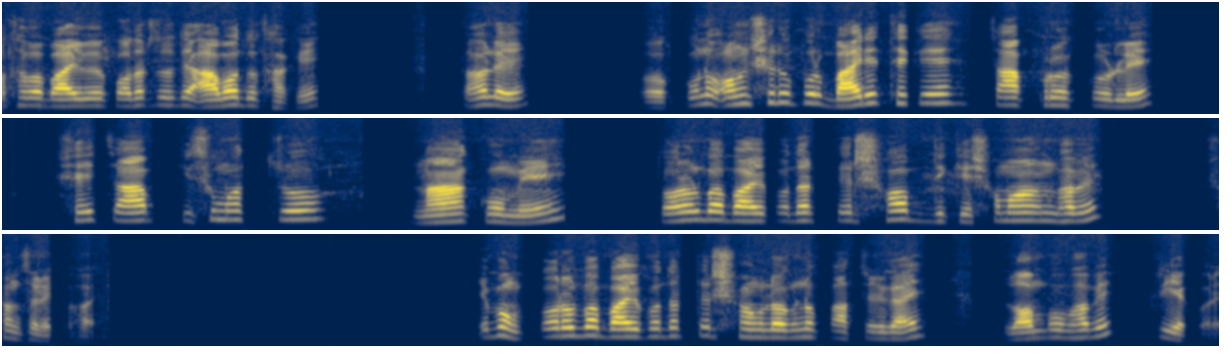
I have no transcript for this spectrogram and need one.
অথবা বায়বীয় পদার্থ যদি আবদ্ধ থাকে, তাহলে কোনো অংশের উপর বাইরে থেকে চাপ প্রয়োগ করলে সেই চাপ কিছুমাত্র না কমে তরল বা বায়ু পদার্থের সব দিকে সমানভাবে সঞ্চালিত হয়। এবং তরল বা বায়ু পদার্থের সংলগ্ন পাত্রের গায়ে লম্বভাবে ক্রিয়া করে।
